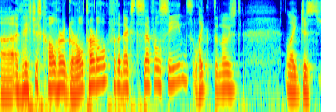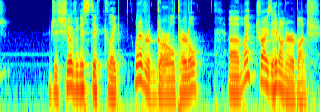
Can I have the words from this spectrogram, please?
uh, and they just call her Girl Turtle for the next several scenes, like the most, like just, just chauvinistic, like whatever, Girl Turtle. Uh, Mike tries to hit on her a bunch,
